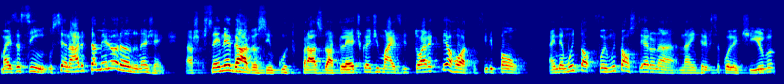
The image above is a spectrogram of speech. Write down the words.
Mas, assim, o cenário está melhorando, né, gente? Acho que isso é inegável, assim, o curto prazo do Atlético é de mais vitória que derrota. O Filipão ainda é muito, foi muito austero na, na entrevista coletiva,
